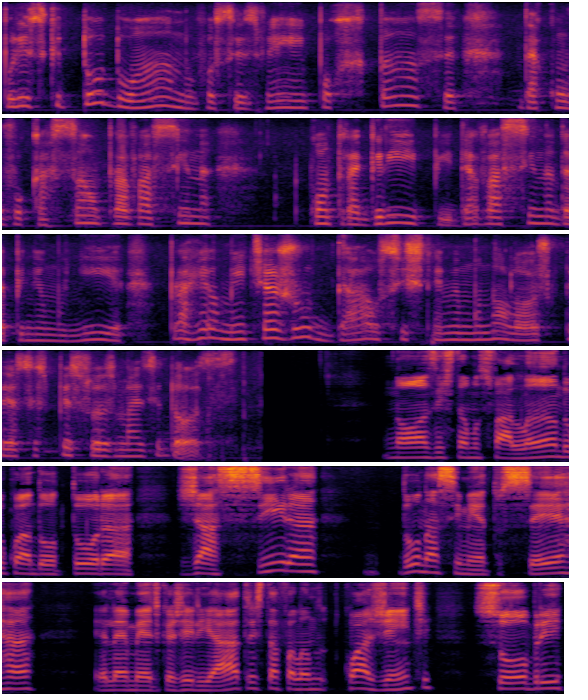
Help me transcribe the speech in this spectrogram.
Por isso que todo ano vocês veem a importância da convocação para a vacina contra a gripe, da vacina da pneumonia, para realmente ajudar o sistema imunológico dessas pessoas mais idosas. Nós estamos falando com a doutora Jacira do Nascimento Serra. Ela é médica geriatra e está falando com a gente sobre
